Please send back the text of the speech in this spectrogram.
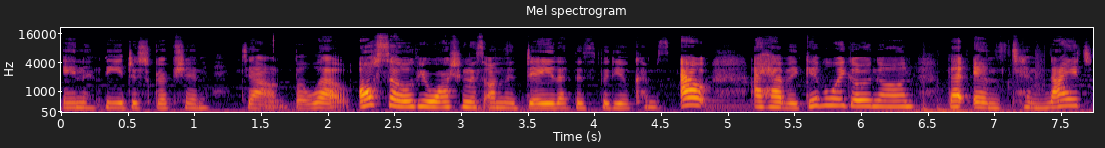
in the description down below. Also, if you're watching this on the day that this video comes out, I have a giveaway going on that ends tonight,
